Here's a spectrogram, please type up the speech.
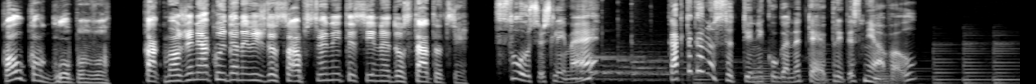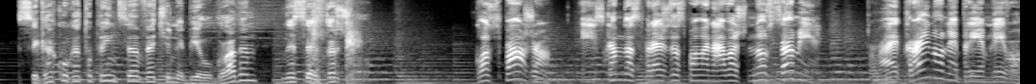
Колко глупаво! Как може някой да не вижда собствените си недостатъци? Слушаш ли ме? Как така носът ти никога не те е притеснявал? Сега, когато принца вече не бил гладен, не се сдържал. Госпожо, искам да спреш да споменаваш носа ми. Това е крайно неприемливо.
